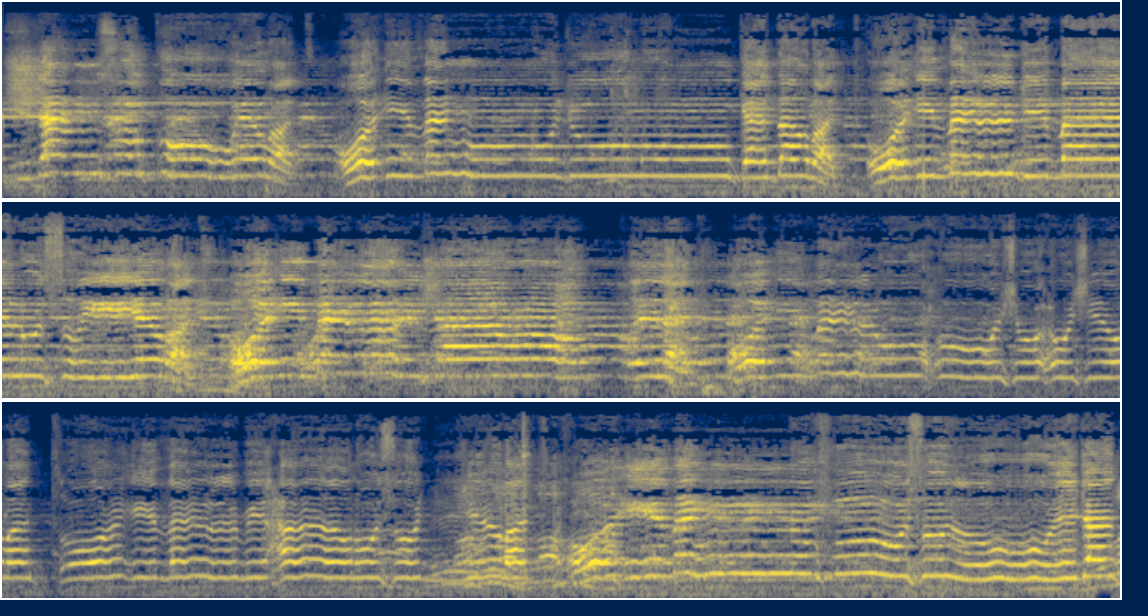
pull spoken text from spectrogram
الشمس كورت وإذا النجوم انكدرت وإذا الجبال سيرت وإذا العشار طلت وإذا الوحوش حشرت وإذا البحار سجرت. وإذا النفوس زوجت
